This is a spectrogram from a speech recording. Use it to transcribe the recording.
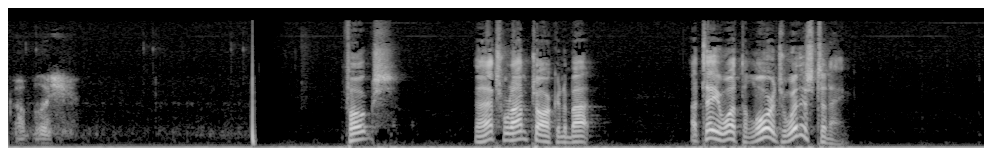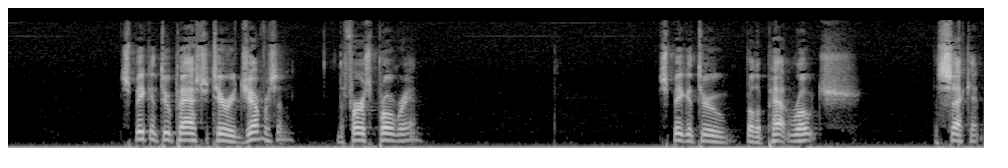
God bless you. Folks, now that's what I'm talking about. I tell you what, the Lord's with us tonight. Speaking through Pastor Terry Jefferson, the first program. Speaking through Brother Pat Roach, the second.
